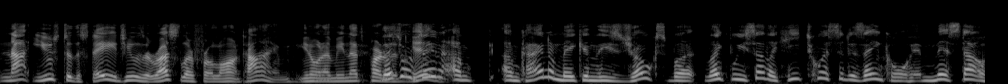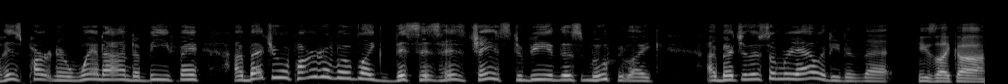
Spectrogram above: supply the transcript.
not used to the stage. He was a wrestler for a long time. You know what I mm. mean? That's part That's of what I'm gig. saying. I'm I'm kind of making these jokes, but like we said, like he twisted his ankle and missed out. His partner went on to be fan. I bet you a part of him like this is his chance to be in this movie. Like I bet you there's some reality to that. He's like uh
